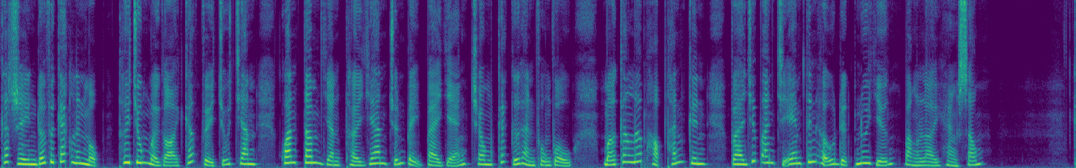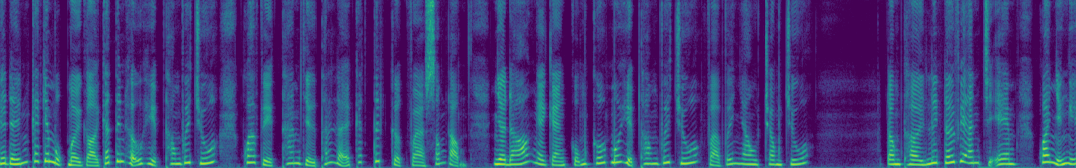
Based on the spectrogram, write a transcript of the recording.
Cách riêng đối với các linh mục, Thư chung mời gọi các vị chủ chanh quan tâm dành thời gian chuẩn bị bài giảng trong các cử hành phụng vụ, mở các lớp học thánh kinh và giúp anh chị em tín hữu được nuôi dưỡng bằng lời hàng sống. Kế đến, các giám mục mời gọi các tín hữu hiệp thông với Chúa qua việc tham dự thánh lễ cách tích cực và sống động, nhờ đó ngày càng củng cố mối hiệp thông với Chúa và với nhau trong Chúa. Đồng thời liên đối với anh chị em qua những nghĩa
